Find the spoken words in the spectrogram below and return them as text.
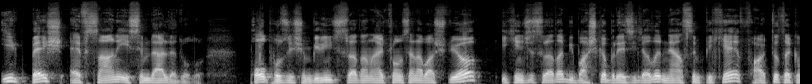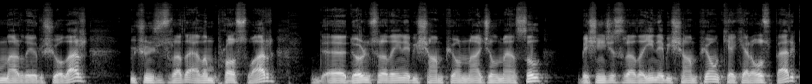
İlk 5 efsane isimlerle dolu. Pole position birinci sıradan Ayrton Senna başlıyor. İkinci sırada bir başka Brezilyalı Nelson Piquet. Farklı takımlarda yarışıyorlar. Üçüncü sırada Alan Prost var. E, dördüncü sırada yine bir şampiyon Nigel Mansell. Beşinci sırada yine bir şampiyon Keke Rosberg.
